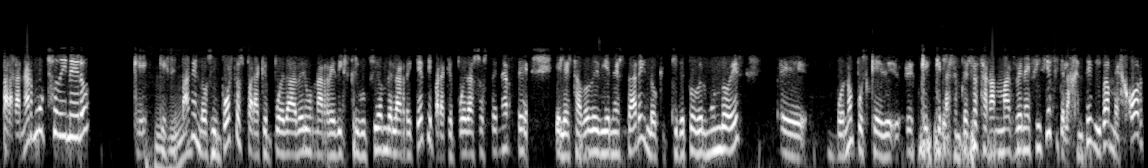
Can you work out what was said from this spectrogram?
para ganar mucho dinero que, se paguen los impuestos para que pueda haber una redistribución de la riqueza y para que pueda sostenerse el estado de bienestar y lo que quiere todo el mundo es eh, bueno, pues que, las empresas hagan más beneficios y que la gente viva mejor,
